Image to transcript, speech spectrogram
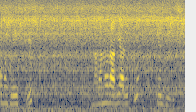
আমার হয়ে এসছে। নামানোর আগে আরেকটু তেল দিয়ে দিচ্ছি।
